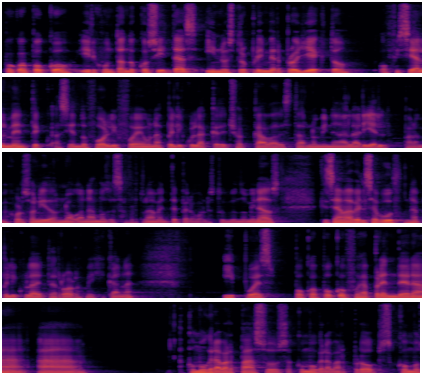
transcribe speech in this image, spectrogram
Poco a poco ir juntando cositas y nuestro primer proyecto oficialmente haciendo Foley fue una película que de hecho acaba de estar nominada al Ariel para Mejor Sonido. No ganamos desafortunadamente, pero bueno, estuvimos nominados. Que se llama Belzebud, una película de terror mexicana. Y pues poco a poco fue aprender a, cómo grabar pasos, a cómo grabar props, cómo,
